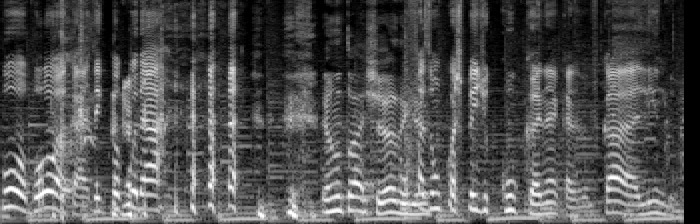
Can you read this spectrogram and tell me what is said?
Pô, boa, cara. Tem que procurar. Eu não tô achando Vou aqui. fazer um cosplay de Cuca, né, cara? Vai ficar lindo.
